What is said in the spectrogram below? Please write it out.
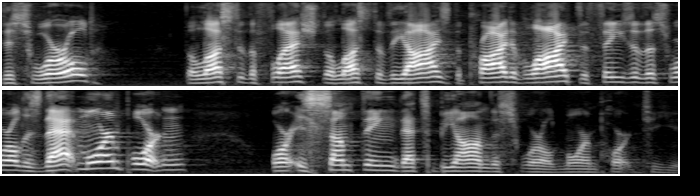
This world, the lust of the flesh, the lust of the eyes, the pride of life, the things of this world, is that more important or is something that's beyond this world more important to you?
